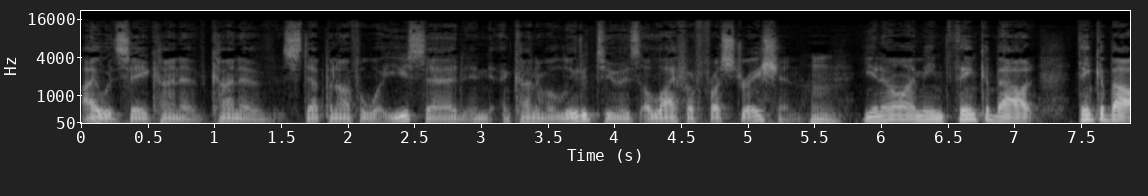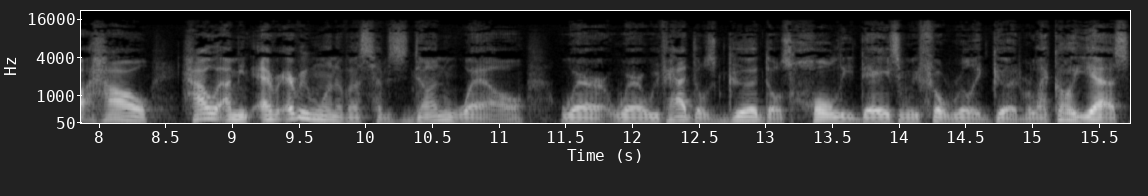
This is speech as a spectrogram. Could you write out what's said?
I would say kind of kind of stepping off of what you said and, and kind of alluded to is a life of frustration. Hmm. You know, I mean, think about think about how how I mean every, every one of us has done well where where we've had those good those holy days and we feel really good. We're like, "Oh, yes."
